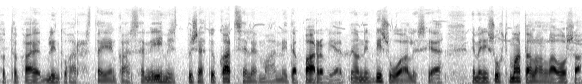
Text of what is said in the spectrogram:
totta kai lintuharrastajien kanssa. Niin ihmiset pysähtyi katselemaan niitä parvia, että ne on niin visuaalisia ja ne meni suht matalalla osa.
